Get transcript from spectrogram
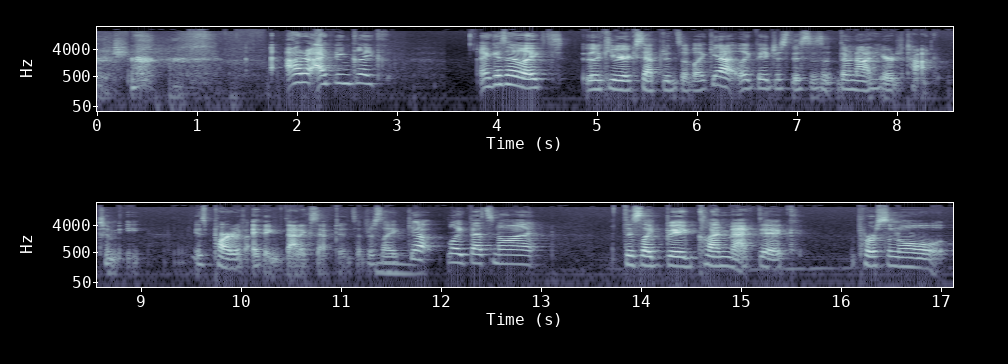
french I don't. I think like, I guess I liked like your acceptance of like yeah like they just this isn't they're not here to talk to me is part of I think that acceptance of just like mm. yeah like that's not this like big climactic personal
